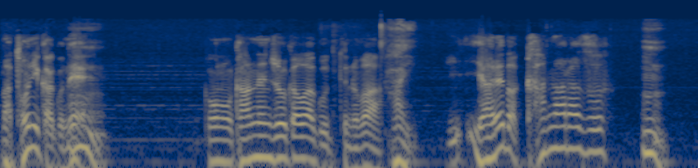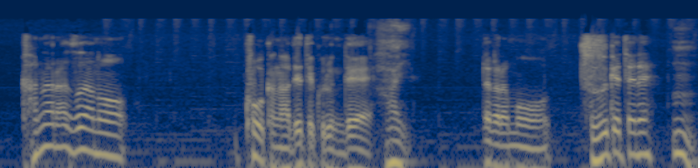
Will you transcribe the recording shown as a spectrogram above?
まあ、とにかくね、うん、この関連浄化ワークっていうのは、はい、いやれば必ず、うん、必ずあの、効果が出てくるんで、はい、だからもう、続けてね、うん、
